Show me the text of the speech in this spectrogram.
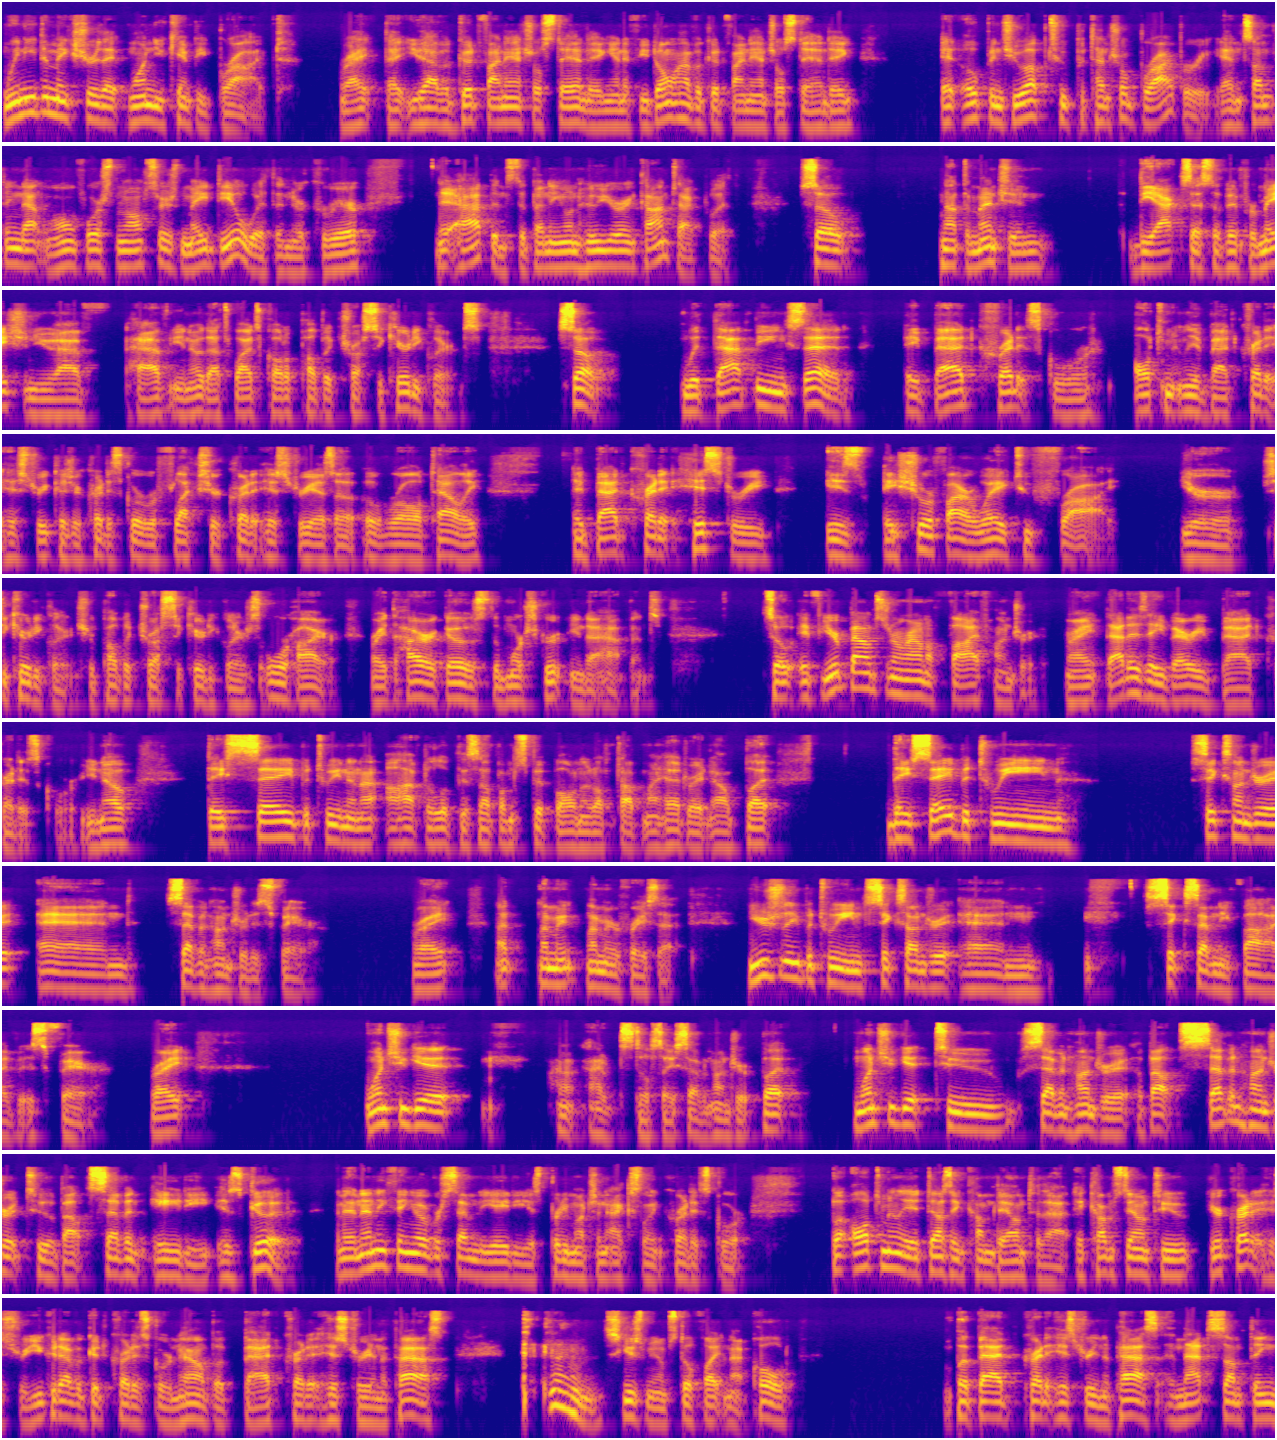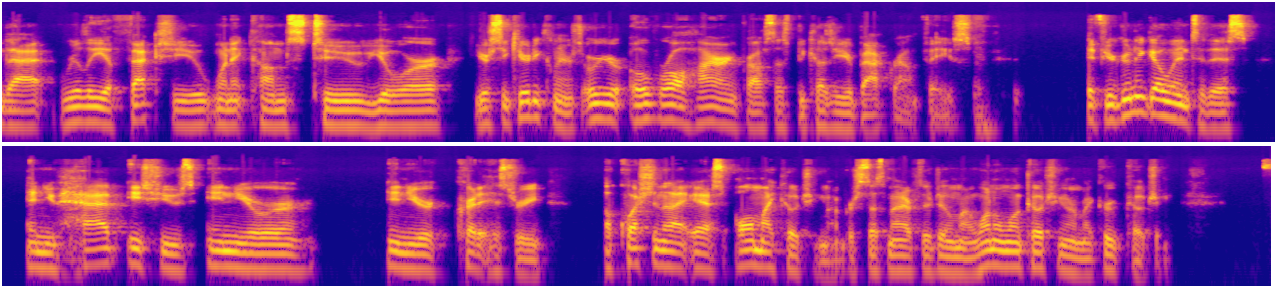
we need to make sure that one, you can't be bribed, right? That you have a good financial standing. And if you don't have a good financial standing, it opens you up to potential bribery and something that law enforcement officers may deal with in their career. It happens depending on who you're in contact with. So, not to mention the access of information you have have, you know, that's why it's called a public trust security clearance. So, with that being said, a bad credit score, ultimately a bad credit history, because your credit score reflects your credit history as an overall tally. A bad credit history is a surefire way to fry your security clearance, your public trust security clearance, or higher, right? The higher it goes, the more scrutiny that happens. So if you're bouncing around a 500, right, that is a very bad credit score. You know, they say between, and I'll have to look this up. I'm spitballing it off top of my head right now, but they say between 600 and 700 is fair, right? let me let me rephrase that. Usually between 600 and 675 is fair, right? Once you get, I would still say 700, but once you get to 700, about 700 to about 780 is good. And then anything over 70, 80 is pretty much an excellent credit score. But ultimately, it doesn't come down to that. It comes down to your credit history. You could have a good credit score now, but bad credit history in the past. excuse me, I'm still fighting that cold. But bad credit history in the past. And that's something that really affects you when it comes to your your security clearance or your overall hiring process because of your background phase. If you're going to go into this and you have issues in your in your credit history, a question that I ask all my coaching members, doesn't matter if they're doing my one-on-one coaching or my group coaching,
